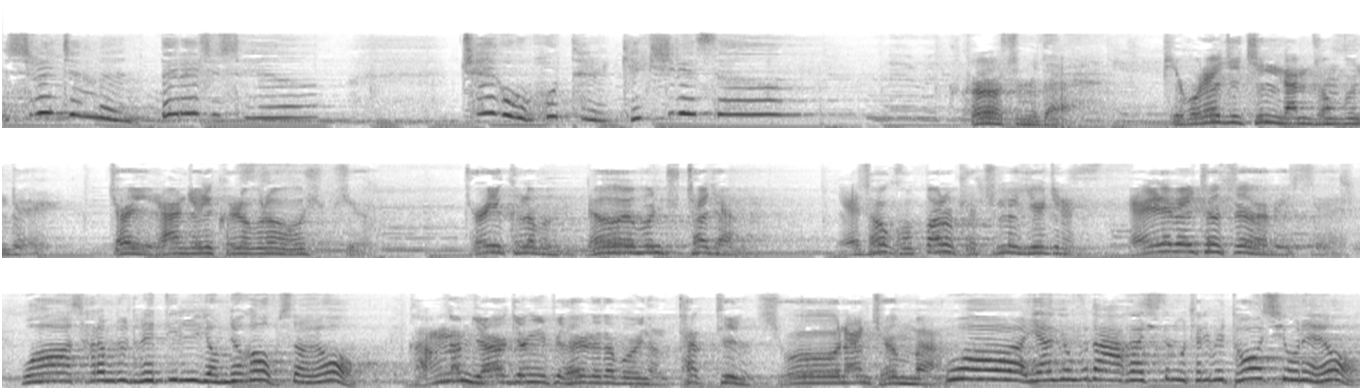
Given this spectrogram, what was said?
술 한 잔만 따라주세요. 최고급 호텔 객실에서 그렇습니다. 피곤해 지친 남성분들, 저희 란제리 클럽으로 오십시오. 저희 클럽은 넓은 주차장에서 곧바로 객실로 이어지는 엘리베이터 서비스. 와, 사람들 눈에 띌 염려가 없어요. 강남 야경이 내려다 보이는 탁 트인 시원한 전망. 와, 야경보다 아가씨들 옷차림이 더 시원해요.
